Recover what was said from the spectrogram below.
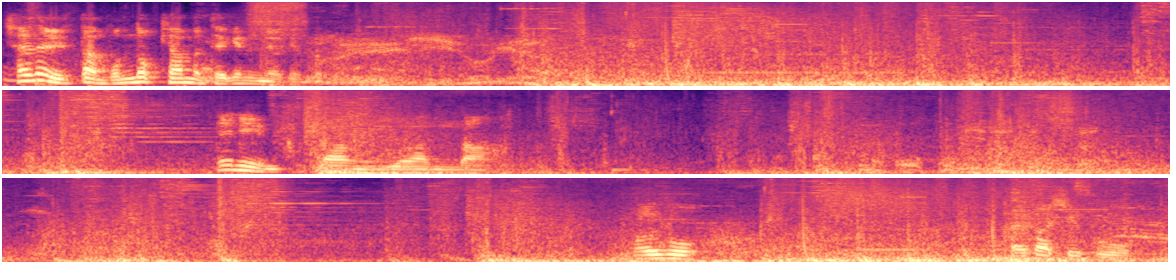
첸을 일단 못 넣게 하면 되겠네요, 계속. 첸이랑 요한나. 어이구. 잘 가시고.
